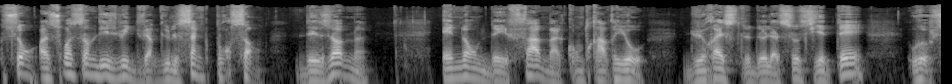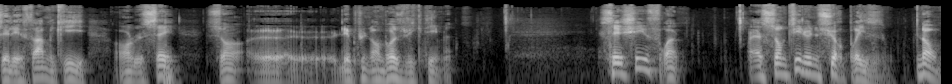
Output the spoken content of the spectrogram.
sont à 78,5% des hommes et non des femmes, à contrario du reste de la société, où c'est les femmes qui, on le sait, sont euh, les plus nombreuses victimes. Ces chiffres sont-ils une surprise? Non.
